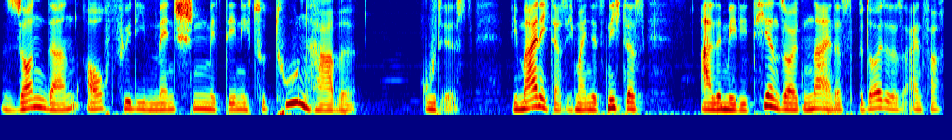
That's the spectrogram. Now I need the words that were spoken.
sondern auch für die Menschen, mit denen ich zu tun habe, gut ist. Wie meine ich das? Ich meine jetzt nicht, dass alle meditieren sollten. Nein, das bedeutet das einfach,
